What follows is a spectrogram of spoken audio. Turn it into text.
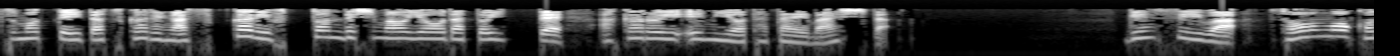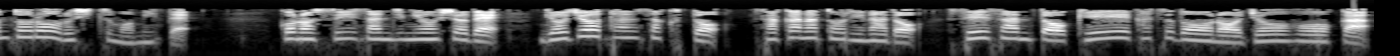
積もっていた疲れがすっかり吹っ飛んでしまうようだと言って明るい笑みをたたえました。元帥は総合コントロール室も見て、この水産事業所で漁場探索と魚取りなど生産と経営活動の情報化、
